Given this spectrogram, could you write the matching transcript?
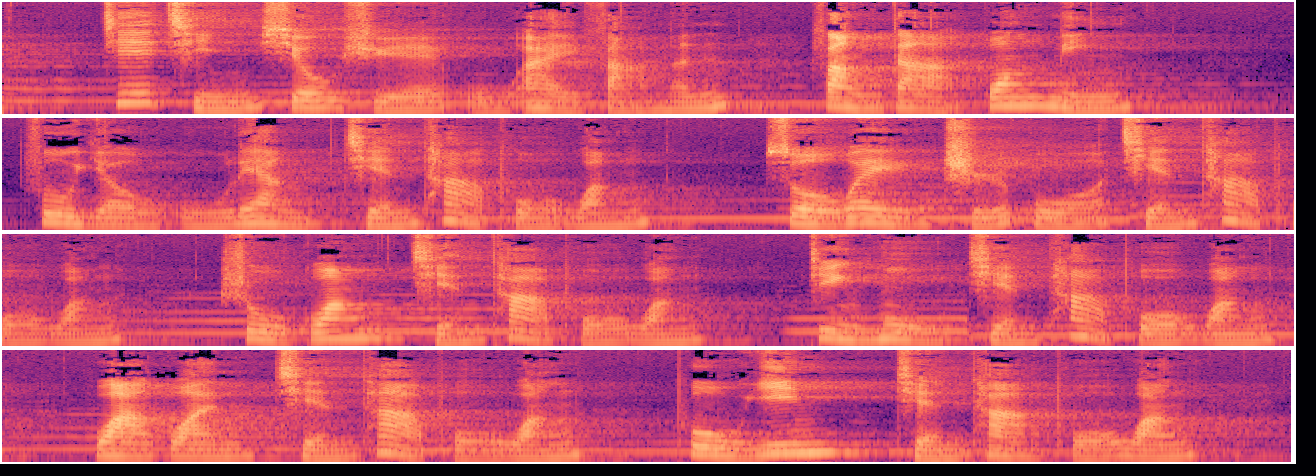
皆勤修学无碍法门，放大光明。复有无量乾闼婆王，所谓持国乾闼婆王、树光乾闼婆王、静目乾闼婆王、花冠乾闼婆王、普音前闼婆王、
